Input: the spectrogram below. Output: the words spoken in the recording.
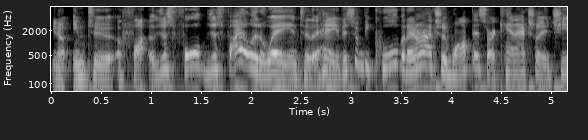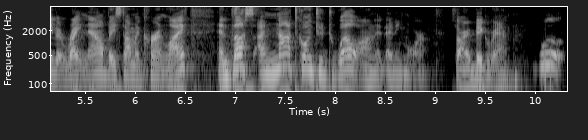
you know into a file just fold just file it away into the hey this would be cool but i don't actually want this or i can't actually achieve it right now based on my current life and thus i'm not going to dwell on it anymore. Sorry big rant. Well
